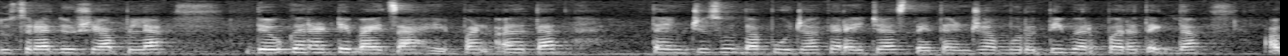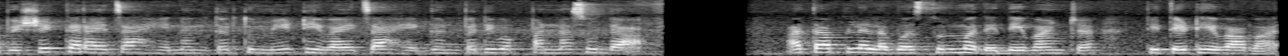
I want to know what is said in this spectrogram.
दुसऱ्या दिवशी आपल्या देवघरात ठेवायचं आहे. पण अर्थात त्यांचीसुद्धा पूजा करायची असते त्यांच्या मूर्तीवर परत एकदा अभिषेक करायचा आहे नंतर तुम्ही ठेवायचा आहे. गणपती बाप्पांनासुद्धा आता आपल्याला वस्तूंमध्ये देवांच्या तिथे ठेवावा.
